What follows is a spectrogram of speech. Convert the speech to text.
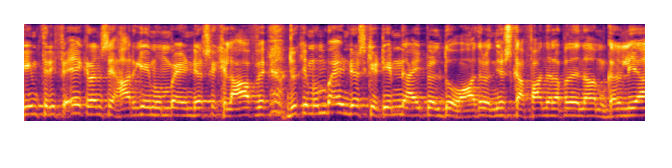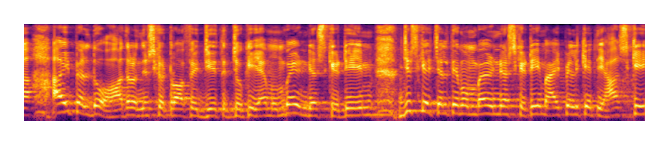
टीम सिर्फ़ एक रन से हार गई मुंबई इंडियंस के खिलाफ, जो कि मुंबई इंडियंस की टीम ने आईपीएल दो हज़ार उन्नीस का फाइनल अपने नाम कर लिया। आईपीएल दो हज़ार उन्नीस की ट्रॉफी जीत चुकी है मुंबई इंडियंस की टीम जिसके चलते मुंबई इंडियंस की टीम आईपीएल के इतिहास की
